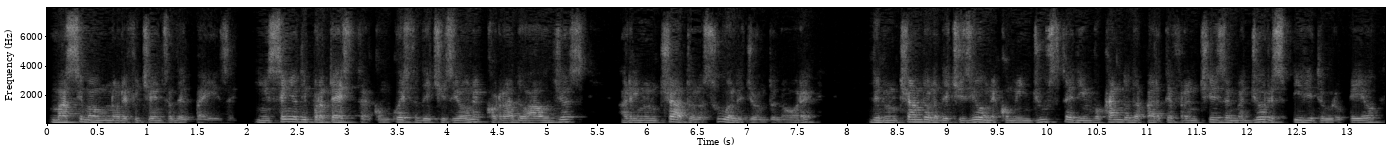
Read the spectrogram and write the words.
massima onorificenza del paese. In segno di protesta con questa decisione, Corrado Augias ha rinunciato alla sua Legion d'Onore, denunciando la decisione come ingiusta ed invocando da parte francese maggiore spirito europeo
